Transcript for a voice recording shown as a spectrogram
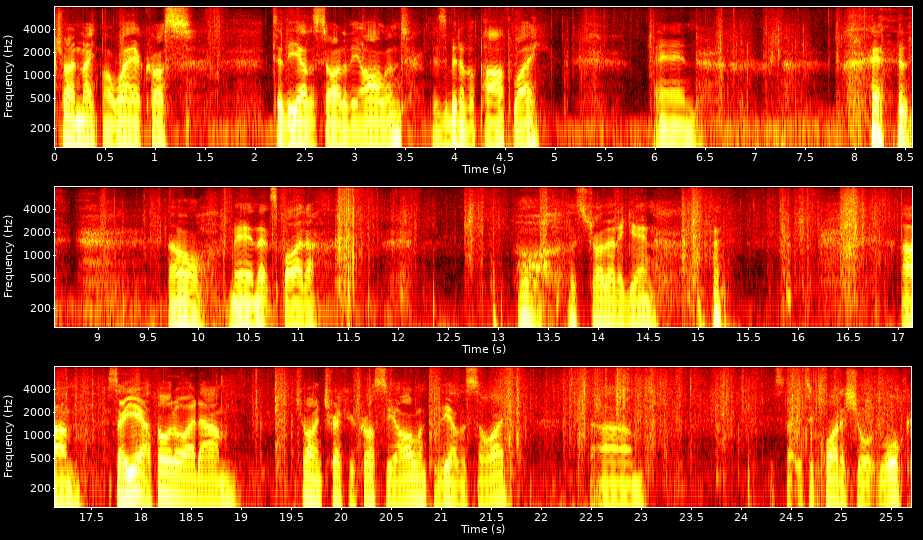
try and make my way across to the other side of the island. There's a bit of a pathway and oh man, that spider. Oh, let's try that again. um, so yeah, I thought I'd um, try and trek across the island to the other side. Um, it's, it's a quite a short walk.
